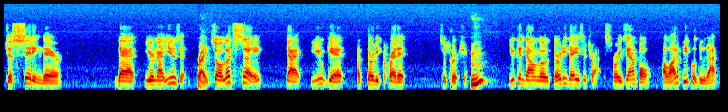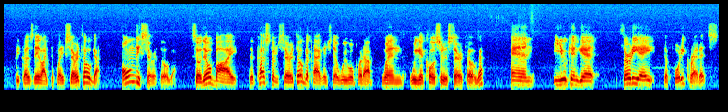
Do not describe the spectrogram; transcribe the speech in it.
just sitting there that you're not using. Right. So let's say that you get a 30 credit subscription. Mm-hmm. You can download 30 days of tracks. For example, a lot of people do that because they like to play Saratoga, only Saratoga. So they'll buy the custom Saratoga package that we will put up when we get closer to Saratoga. And you can get 38 to 40 credits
